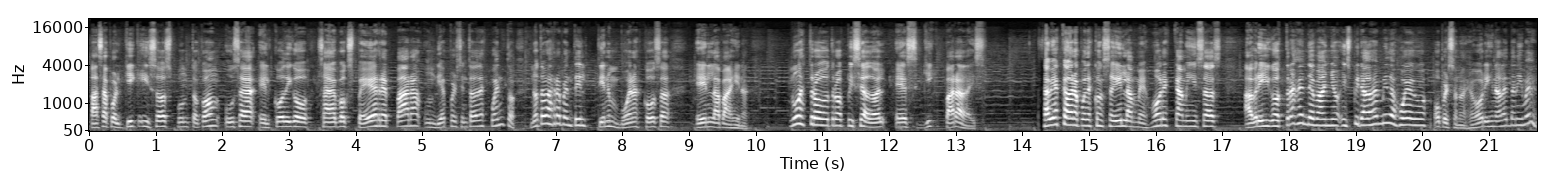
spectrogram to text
pasa por geekisos.com, usa el código CyberboxPR para un 10% de descuento. No te vas a arrepentir, tienen buenas cosas en la página. Nuestro otro auspiciador es Geek Paradise. ¿Sabías que ahora puedes conseguir las mejores camisas, abrigos, trajes de baño inspirados en videojuegos o personajes originales de anime?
